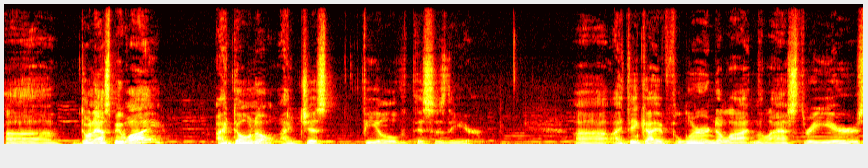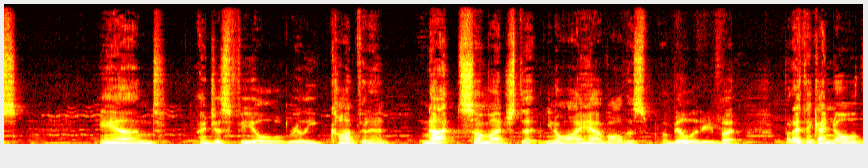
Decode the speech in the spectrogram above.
Uh, don't ask me why. I don't know. I just feel that this is the year. Uh, I think I've learned a lot in the last three years, and I just feel really confident. Not so much that you know I have all this ability, but but I think I know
